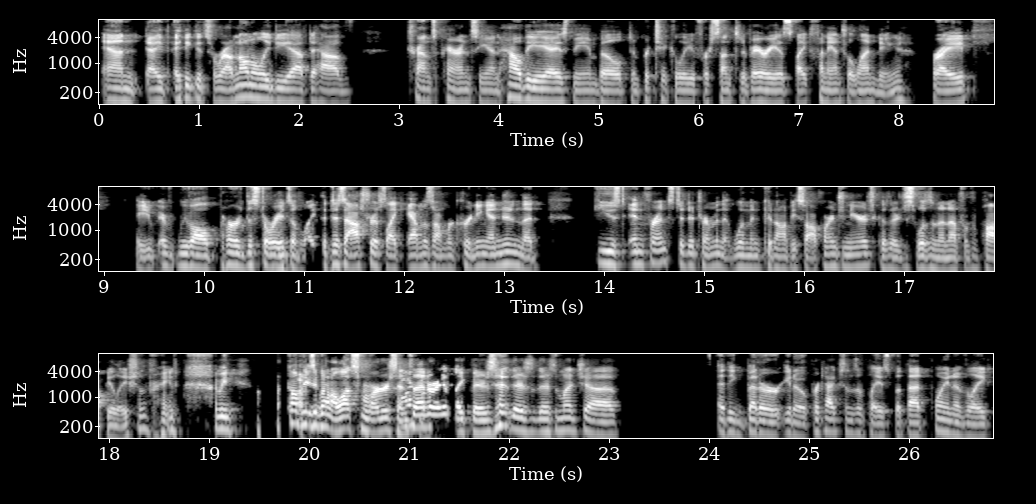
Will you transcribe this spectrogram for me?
and I, I think it's around not only do you have to have transparency and how the AI is being built, and particularly for sensitive areas like financial lending, right? We've all heard the stories of like the disastrous like Amazon recruiting engine that used inference to determine that women could not be software engineers because there just wasn't enough of a population, right? I mean, companies have gotten a lot smarter since then, right? Like there's there's there's much uh I think better, you know, protections in place. But that point of like,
